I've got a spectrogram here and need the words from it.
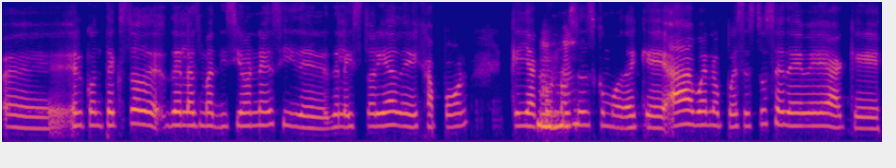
eh, el contexto de, de las maldiciones y de, de la historia de Japón, que ya conoces como de que, ah, bueno, pues esto se debe a que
